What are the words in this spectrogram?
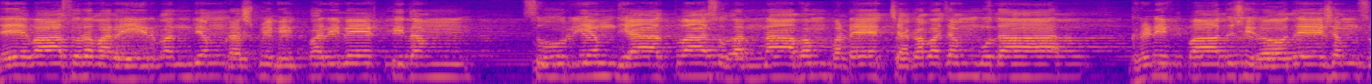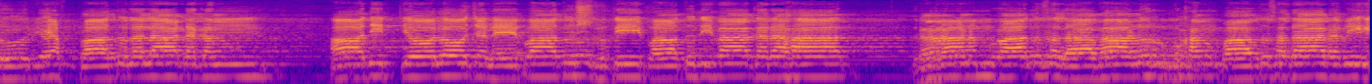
देवासुरवरैर्वन्द्यम् रश्मिभिः परिवेष्टितम् सूर्यम् ध्यात्वा सुवर्णाभम् पटेच्च कवचम् मुदा घृणिः पातु शिरोदेशम् सूर्यः पातु ललाटकम्। आदित्यो लोचने पातु श्रुती पातु दिवाकरः। ग्रहाणम् पातु सदा भानुर्मुखम् पातु सदा रविः।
